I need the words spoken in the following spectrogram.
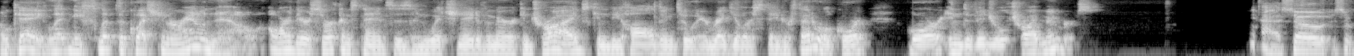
Okay, let me flip the question around now. Are there circumstances in which Native American tribes can be hauled into a regular state or federal court or individual tribe members? Yeah, so so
